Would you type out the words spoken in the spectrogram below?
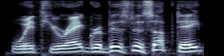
With your agribusiness update,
